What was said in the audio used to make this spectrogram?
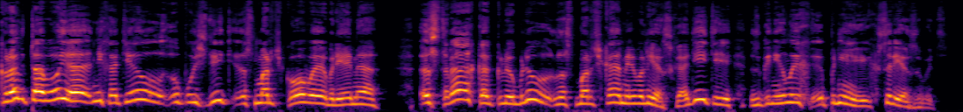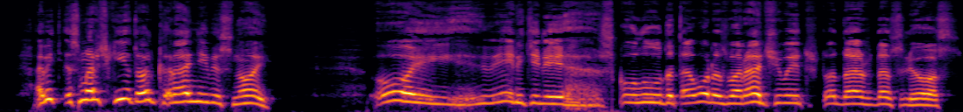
Кроме того, я не хотел упустить сморчковое время. Страх, как люблю, за сморчками в лес ходить и с гнилых пней их срезывать. А ведь сморчки только ранней весной. Ой, верите ли, скулу до того разворачивает, что даже до слез.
